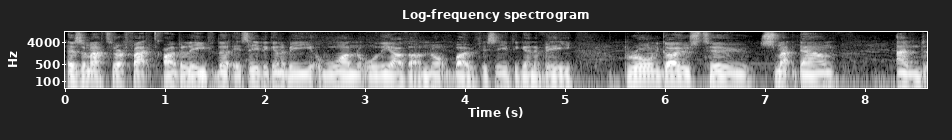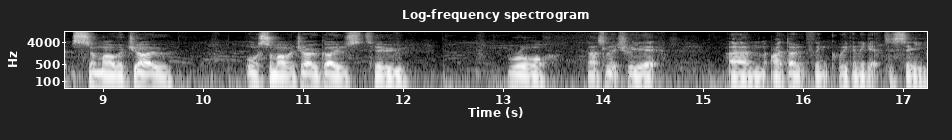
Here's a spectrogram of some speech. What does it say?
as a matter of fact, I believe that it's either going to be one or the other, not both. It's either going to be Braun goes to SmackDown and Samoa Joe, or Samoa Joe goes to Raw. That's literally it. Um, I don't think we're going to get to see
